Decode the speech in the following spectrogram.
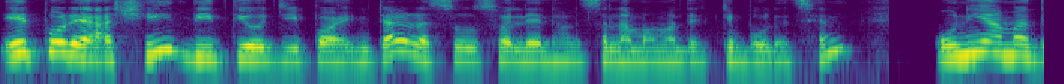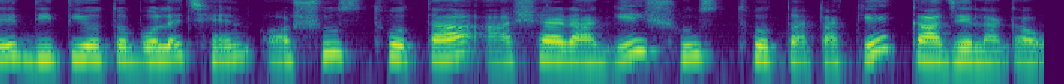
এরপরে আসি দ্বিতীয় জি পয়েন্টটা রাসুল সাল্লাহ সাল্লাম আমাদেরকে বলেছেন। উনি আমাদের দ্বিতীয়ত বলেছেন, অসুস্থতা আসার আগে সুস্থতাটাকে কাজে লাগাও।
